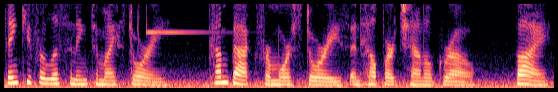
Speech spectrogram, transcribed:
Thank you for listening to my story. Come back for more stories and help our channel grow. Bye.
